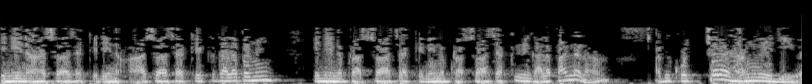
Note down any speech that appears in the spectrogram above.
එනේන ආස්වාසයක් එනේන ආස්වාසයක් එක්ක ගලපමින් එනේන ප්‍රස්වාසයක් එනේන ප්‍රස්වාසයක් එක්ක ගලපන්න නම් අපි කොච්චර සංවේදීව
